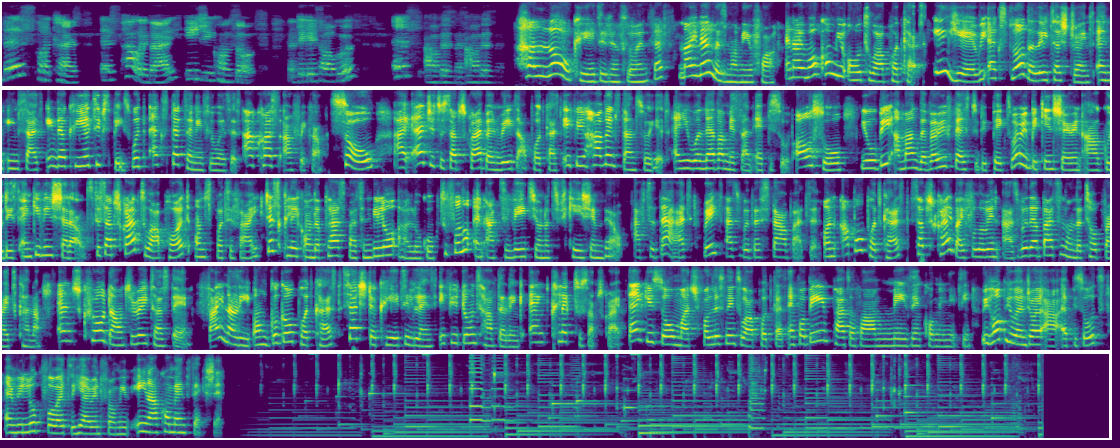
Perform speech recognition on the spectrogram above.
This podcast is powered by EG Consult. The digital growth is our business. Our business. Hello, creative influencers. My name is Mami Ufwa, and I welcome you all to our podcast. In here, we explore the latest trends and insights in the creative space with experts and influencers across Africa. So, I urge you to subscribe and rate our podcast if you haven't done so yet, and you will never miss an episode. Also, you will be among the very first to be picked when we begin sharing our goodies and giving shoutouts. To subscribe to our pod on Spotify, just click click on the plus button below our logo to follow and activate your notification bell. After that, rate us with the star button. On Apple Podcast, subscribe by following us with a button on the top right corner and scroll down to rate us there. Finally, on Google Podcast, search the Creative Lens if you don't have the link and click to subscribe. Thank you so much for listening to our podcast and for being part of our amazing community. We hope you enjoy our episodes and we look forward to hearing from you in our comment section.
